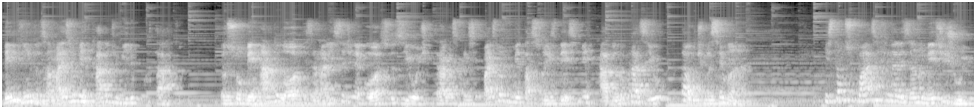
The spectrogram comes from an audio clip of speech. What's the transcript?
Bem-vindos a mais um Mercado de Milho por Tarkin. Eu sou Bernardo Lopes, analista de negócios, e hoje trago as principais movimentações desse mercado no Brasil da última semana. Estamos quase finalizando o mês de julho.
